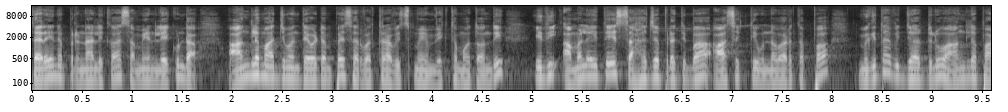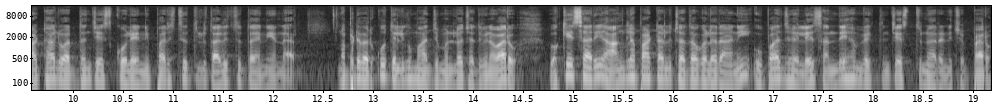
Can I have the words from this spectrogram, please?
సరైన ప్రణాళిక సమయం లేకుండా ఆంగ్ల మాధ్యమం తేవడంపై సర్వత్రా విస్మయం వ్యక్తమవుతోంది. ఇది అమలైతే సహజ ప్రతిభ ఆసక్తి ఉన్నవారు తప్ప మిగతా విద్యార్థులు ఆంగ్ల పాఠాలు అర్థం చేసుకోలేని పరిస్థితులు తలెత్తుతాయని అన్నారు. అప్పటి వరకు తెలుగు మాధ్యమంలో చదివిన వారు ఒకేసారి ఆంగ్ల పాఠాలు చదవగలరా అని ఉపాధ్యాయులే సందేహం వ్యక్తం చేస్తున్నారని చెప్పారు.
